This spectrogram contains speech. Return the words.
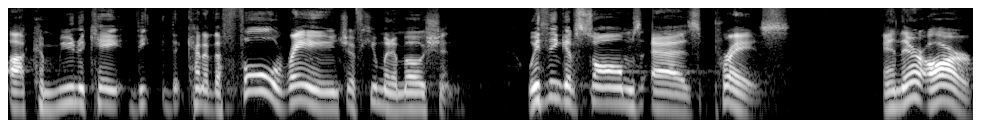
uh, communicate the, the, kind of the full range of human emotion. We think of Psalms as praise, and there are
